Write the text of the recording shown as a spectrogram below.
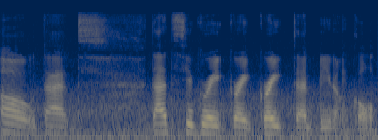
Oh, that's that's your great great great deadbeat uncle.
